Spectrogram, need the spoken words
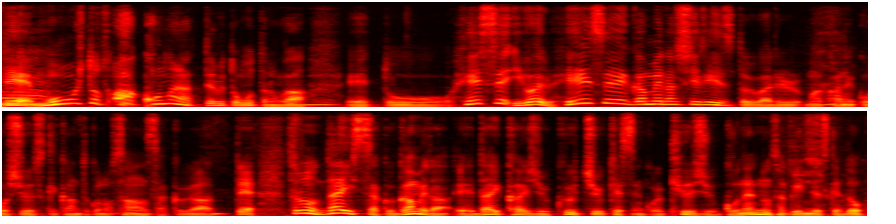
でもう一つあこんなんやってると思ったのが、えっと平成いわゆる平成ガメラシリーズと言われる、まあ、金子修介監督の3作があって、それの第1作「ガメラ、えー大怪獣空中決戦」これ95年の作品ですけど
